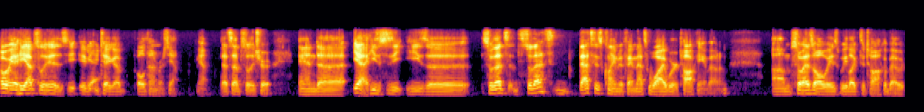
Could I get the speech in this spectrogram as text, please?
Oh yeah, he absolutely is. He, if Yeah. you take up old timers, yeah, yeah, that's absolutely true. And uh, yeah, he's he, he's a so that's so that's that's his claim to fame. That's why we're talking about him. Um, so as always, we like to talk about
